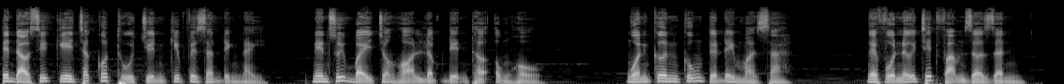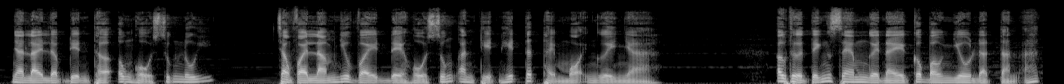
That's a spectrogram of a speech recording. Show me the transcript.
Tên đạo sĩ kia chắc có thù truyền kiếp với gia đình này, Nên suối bày cho họ lập điện thờ ông Hồ. Nguồn cơn cũng từ đây mà ra. Người phụ nữ chết phạm giờ dần, Nhà lại lập điện thờ ông Hồ xuống núi. Chẳng phải làm như vậy để Hồ xuống ăn thịt hết tất thảy mọi người nhà. Ông thử tính xem người này có bao nhiêu là tàn ác.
